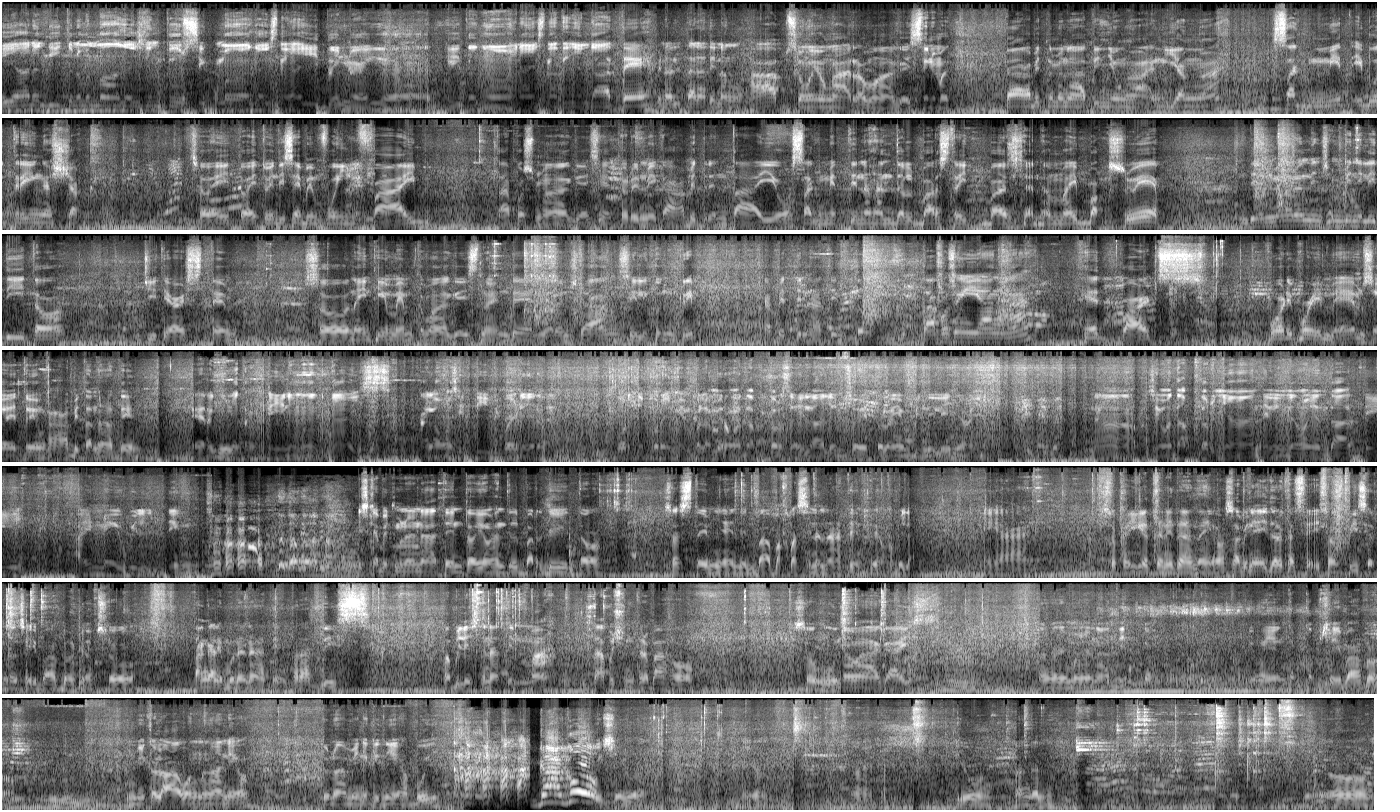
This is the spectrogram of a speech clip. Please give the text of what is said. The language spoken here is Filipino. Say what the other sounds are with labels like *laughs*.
Ayan, nandito naman mga guys yung tusik mga guys ni Idol. Ayan, kita nyo. Inayos natin yung dati. Pinalitan natin ng hub. So ngayong araw mga guys, ito naman. Kakabit naman natin yung haang yang ah, Sagmit Ibutring shock. So ito ay 27.5. Tapos mga guys, ito rin may kakabit rin tayo. Sagmit din na handlebar, straight bar siya na may box sweep. And then meron din siyang binili dito. GTR stem. So 90mm to mga guys no. And then meron siyang silicone grip. Kabit din natin to. Tapos ang iyang ah, head parts 44mm. So ito yung kakabitan natin. Kaya nagulat ako kanina mga guys. Akala ko kasi tipper na yun. ah. 44mm pala merong adapter sa ilalim. So ito lang yung binili niya. Ayan. Na, kasi yung adapter niya, tinignan ko yan dati *laughs* Is kabit muna natin to yung handlebar dito sa stem niya and then babaklasin na natin to yung kabila. Ayan. So pahigat na ni Danay. O sabi ni Idol kasi isang freezer lang sa ibabaw daw. So tanggalin muna natin para at least mabilis na natin ma tapos yung trabaho. So una mga guys, tanggalin muna natin to. Yung kanyang top sa ibabaw. May kalawang na nga ni oh. Ito namin naging ni Haboy. *laughs* Gago! Okay, siguro. Ayun. Ah, ito. Yun, tanggal na. Ayun.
